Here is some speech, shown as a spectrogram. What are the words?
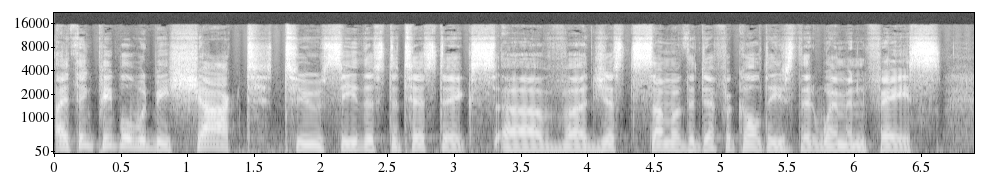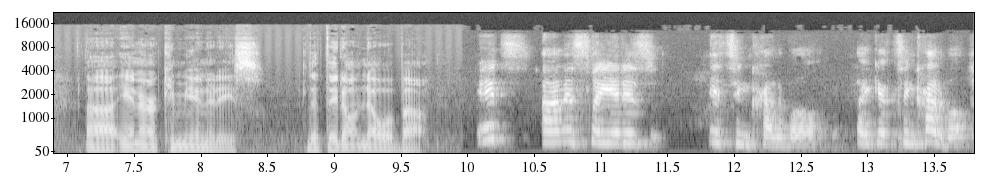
I think people would be shocked to see the statistics of uh, just some of the difficulties that women face uh, in our communities that they don't know about. It's honestly, it is. It's incredible. Like it's incredible.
